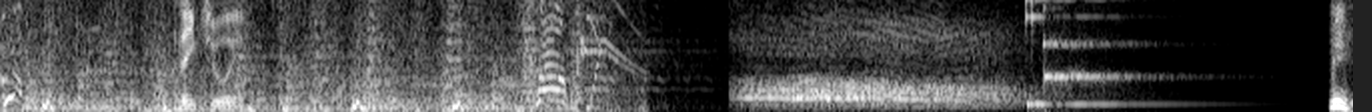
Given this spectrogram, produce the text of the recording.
I think Jewlion. Me.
